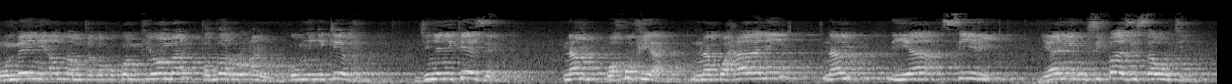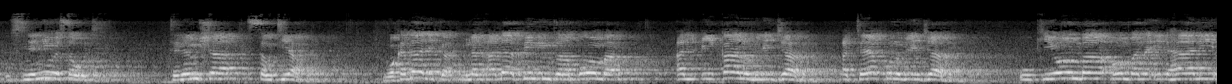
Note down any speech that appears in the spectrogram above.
muombeni Allah mtakapokuwa mkiomba tadarruan kwa unyenyekevu. Jinyenyekeze. Nam wa khufya na kwa hali nam ya siri. Yani usipazi sauti usinyanyue sauti. Teremsha sauti yako. Wakadhalika min al-adab pindi mtu anapoomba al-iqanu bil-ijaba at-tayaqqunu bil-ijaba. Ukiomba omba na ilhali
